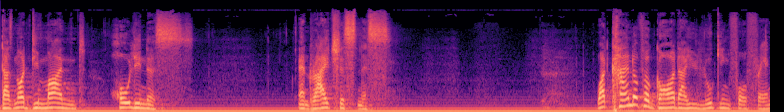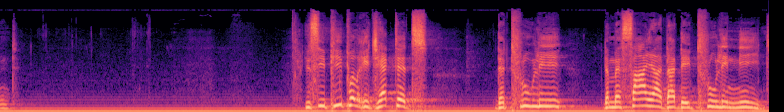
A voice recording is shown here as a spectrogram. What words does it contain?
does not demand holiness and righteousness. What kind of a God are you looking for, friend? You see, people rejected the truly, the Messiah that they truly need.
